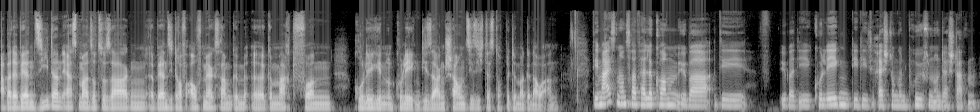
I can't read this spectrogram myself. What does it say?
aber da werden Sie dann erstmal sozusagen, äh, werden Sie darauf aufmerksam gem äh, gemacht von Kolleginnen und Kollegen, die sagen, schauen Sie sich das doch bitte mal genauer an. Die meisten unserer Fälle kommen über die, über die Kollegen, die die Rechnungen prüfen und erstatten.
